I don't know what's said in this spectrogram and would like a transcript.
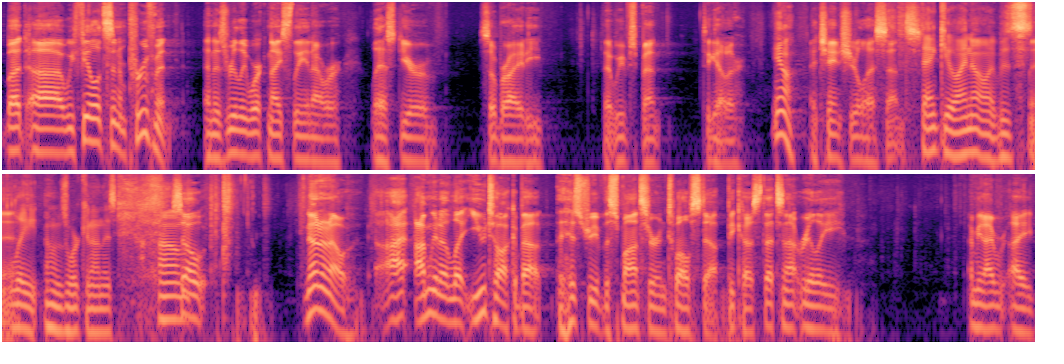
but uh, we feel it's an improvement and has really worked nicely in our last year of sobriety that we've spent together. yeah. I changed your last sentence. Thank you. I know I was late. I was working on this. Um, So, no, no, no. I, I'm going to let you talk about the history of the sponsor in 12 step because that's not really. I mean, I, I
